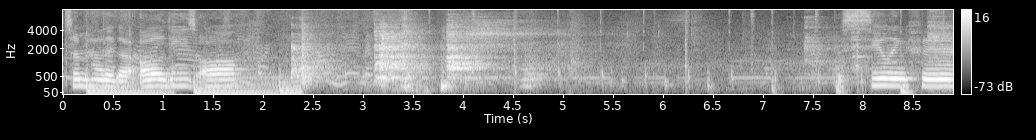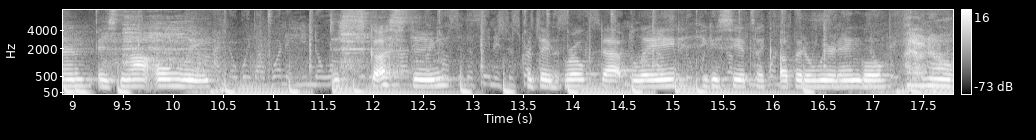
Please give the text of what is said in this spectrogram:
Somehow they got all of these off. The ceiling fan is not only disgusting, but they broke that blade. You can see it's like up at a weird angle. I don't know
